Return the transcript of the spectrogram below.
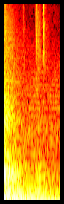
Amen.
